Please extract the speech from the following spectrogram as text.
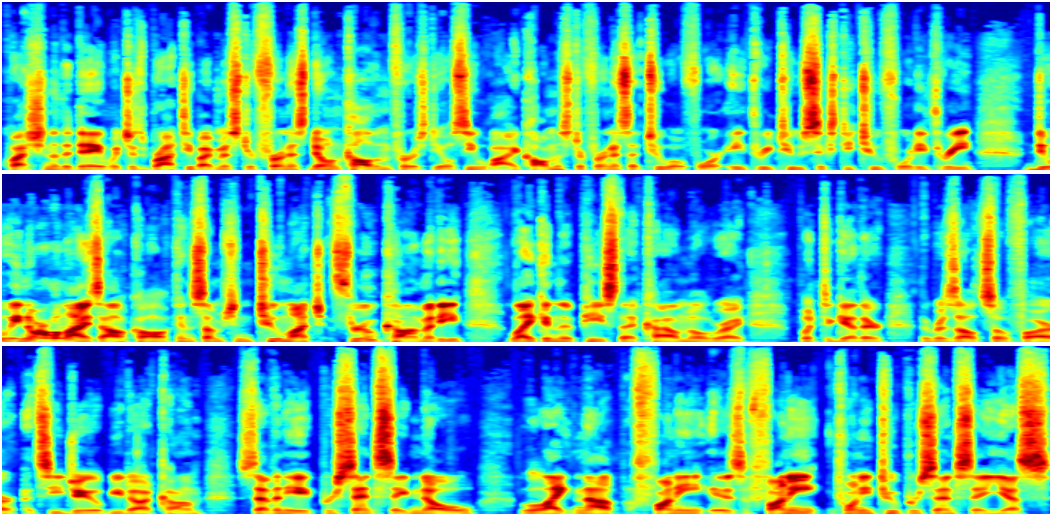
Question of the day, which is brought to you by Mr. Furnace. Don't call them first. You'll see why. Call Mr. Furnace at 204-832-6243. Do we normalize alcohol consumption too much through comedy, like in the piece that Kyle Milroy put together? The results so far at cjob.com. 78% say no, lighten up, funny is funny. 22% say yes,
